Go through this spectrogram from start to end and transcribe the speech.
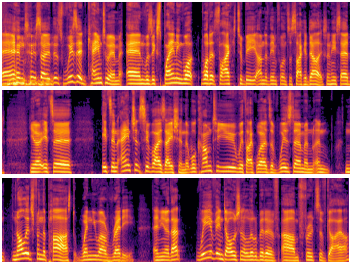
And so this wizard came to him and was explaining what, what it's like to be under the influence of psychedelics. And he said, you know, it's a it's an ancient civilization that will come to you with like words of wisdom and, and knowledge from the past when you are ready. And you know that we have indulged in a little bit of um, fruits of Gaia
